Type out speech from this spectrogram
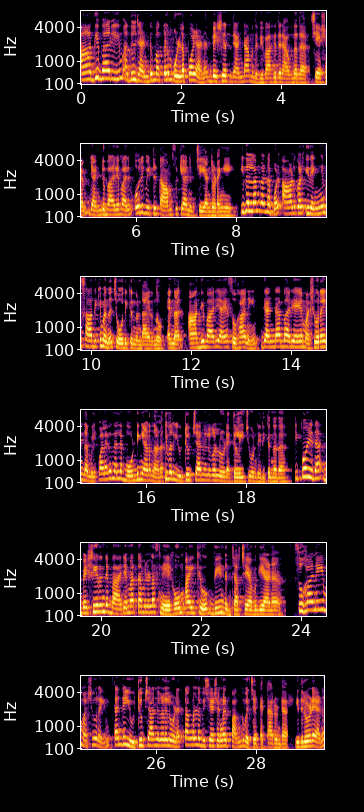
ആദ്യ ഭാര്യയും അതിൽ രണ്ടു മക്കളും ഉള്ളപ്പോഴാണ് ബഷീർ രണ്ടാമത് വിവാഹിതനാവുന്നത്. ശേഷം രണ്ടു ഭാര്യമാരും ഒരു വീട്ടിൽ താമസിക്കാനും ചെയ്യാൻ തുടങ്ങി. ഇതെല്ലാം കണ്ടപ്പോൾ ആളുകൾ ഇതെങ്ങനെ സാധിക്കുമെന്ന് ചോദിക്കുന്നുണ്ടായിരുന്നു. എന്നാൽ ആദ്യ ഭാര്യയായ സുഹാനയും രണ്ടാം ഭാര്യയായ മഷൂറയും തമ്മിൽ വളരെ നല്ല ബോണ്ടിംഗ് ആണെന്നാണ് ഇവർ യൂട്യൂബ് ചാനലുകളിലൂടെ തെളിയിച്ചുകൊണ്ടിരിക്കുന്നത്. ഇപ്പോഴിതാ ബഷീറിന്റെ ഭാര്യമാർ തമ്മിലുള്ള സ്നേഹവും ഐക്യവും വീണ്ടും ചർച്ചയാവുകയാണ്. സുഹാനയും മഷൂറയും തന്റെ യൂട്യൂബ് ചാനലുകളിലൂടെ തങ്ങളുടെ വിശേഷങ്ങൾ പങ്കുവച്ച് എത്താറുണ്ട്. ഇതിലൂടെയാണ്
